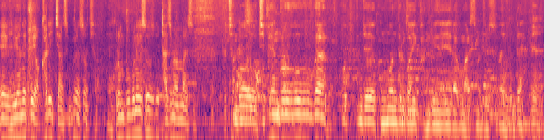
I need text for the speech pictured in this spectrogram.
의원의 또 역할이 있지 않습니까? 그래서 그렇죠. 네. 그런 부분에 있어서도 다짐한 말씀. 그렇죠. 뭐 집행부가 곧 이제 공무원들과의 관계라고 말씀을 드릴 수가 있는데 예.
